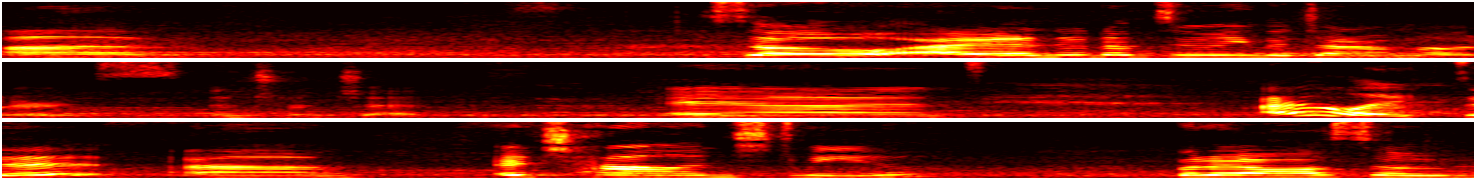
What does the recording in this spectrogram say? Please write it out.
Um, so I ended up doing the General Motors internship, and I liked it. Um, it challenged me, but I also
